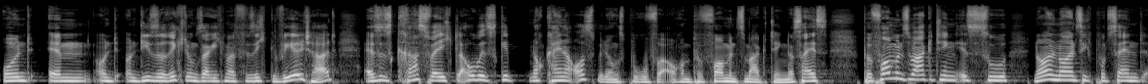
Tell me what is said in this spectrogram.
und, ähm, und, und diese Richtung, sage ich mal, für sich gewählt hat. Es ist krass, weil ich glaube, es gibt noch keine Ausbildungsberufe auch im Performance Marketing. Das heißt, Performance Marketing ist zu 99 Prozent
